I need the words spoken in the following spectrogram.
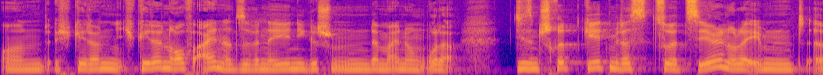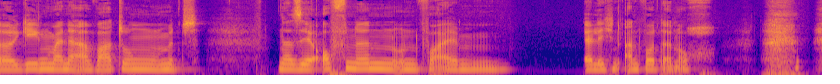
und ich gehe dann, ich gehe dann drauf ein. Also wenn derjenige schon der Meinung oder diesen Schritt geht, mir das zu erzählen oder eben äh, gegen meine Erwartungen mit einer sehr offenen und vor allem ehrlichen Antwort dann auch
